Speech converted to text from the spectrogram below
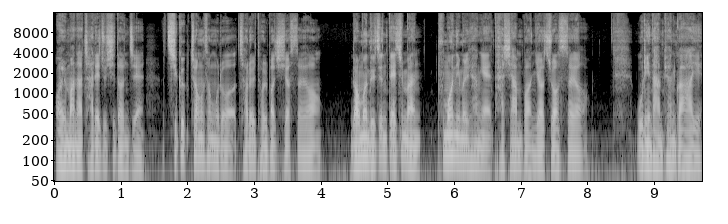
얼마나 잘해주시던지 지극정성으로 저를 돌봐주셨어요. 너무 늦은 때지만 부모님을 향해 다시 한번 여쭈었어요. 우리 남편과 아이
